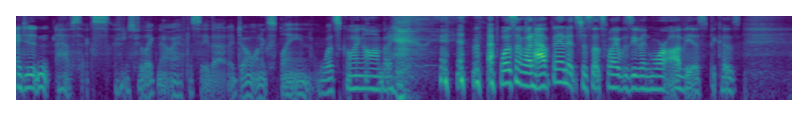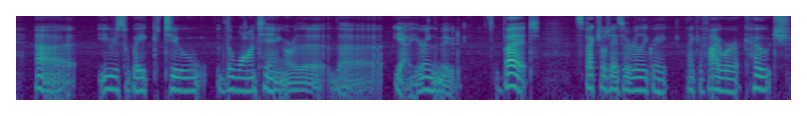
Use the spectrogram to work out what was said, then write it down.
I didn't have sex. I just feel like now i have to say that. I don't want to explain what's going on but I, that wasn't what happened. It's just that's why it was even more obvious because uh, you just wake to the wanting or the the yeah you're in the mood. But spectral days are really great. Like if i were a coach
